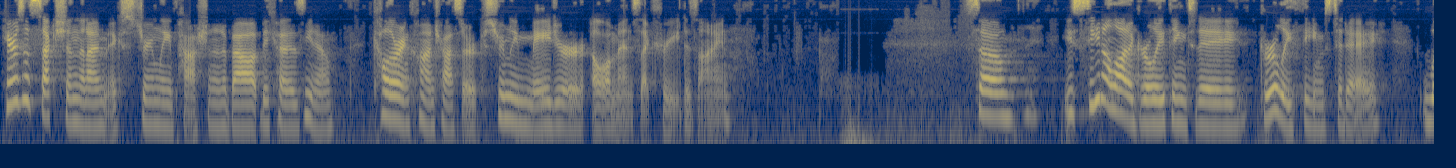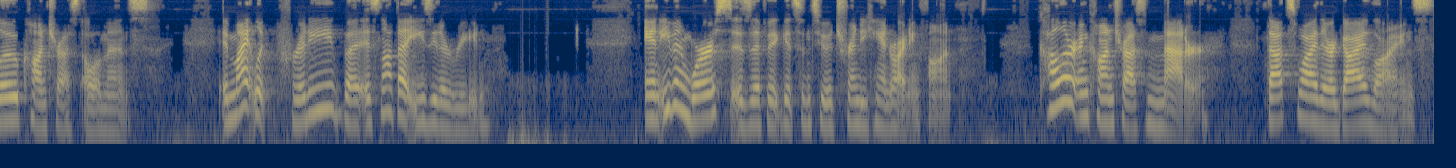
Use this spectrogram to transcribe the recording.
here's a section that I'm extremely passionate about because, you know, color and contrast are extremely major elements that create design. So you've seen a lot of girly thing today, girly themes today, low contrast elements. It might look pretty, but it's not that easy to read. And even worse is if it gets into a trendy handwriting font. Color and contrast matter. That's why there are guidelines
